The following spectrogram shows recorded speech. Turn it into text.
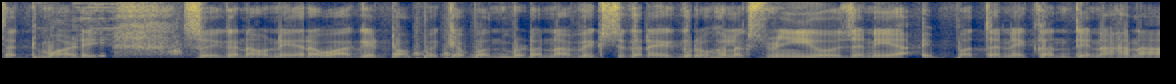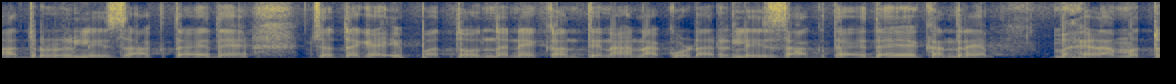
ಸೆಟ್ ಮಾಡಿ. ಸೊ ಈಗ ನಾವು ನೇರವಾಗಿ ಟಾಪಿಕ್ಗೆ ಬಂದ್ಬಿಡೋಣ. ವೀಕ್ಷಕರೇ, ಗೃಹಲಕ್ಷ್ಮಿ ಯೋಜನೆಯ ಇಪ್ಪತ್ತನೇ ಕಂತಿನ ಹಣ ಆದರೂ ರಿಲೀಸ್ ಆಗ್ತಾ ಇದೆ. ಜೊತೆಗೆ ಇಪ್ಪತ್ತೊಂದನೇ ಕಂತಿನ ಹಣ ಕೂಡ ರಿಲೀಸ್ ಆಗ್ತಾ ಇದೆ. ಯಾಕಂದರೆ ಮಹಿಳಾ ಮತ್ತು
